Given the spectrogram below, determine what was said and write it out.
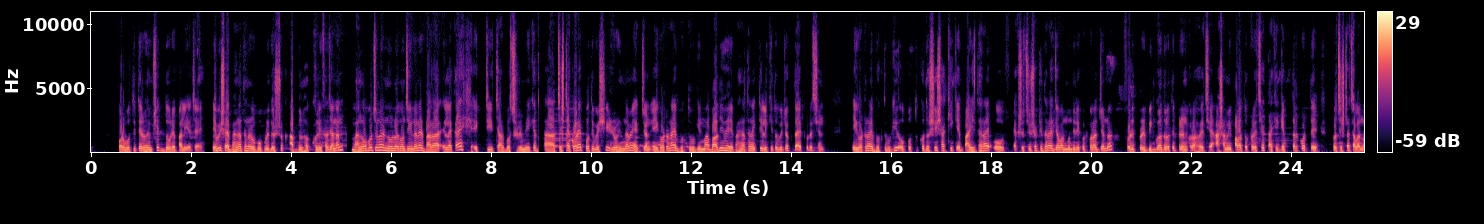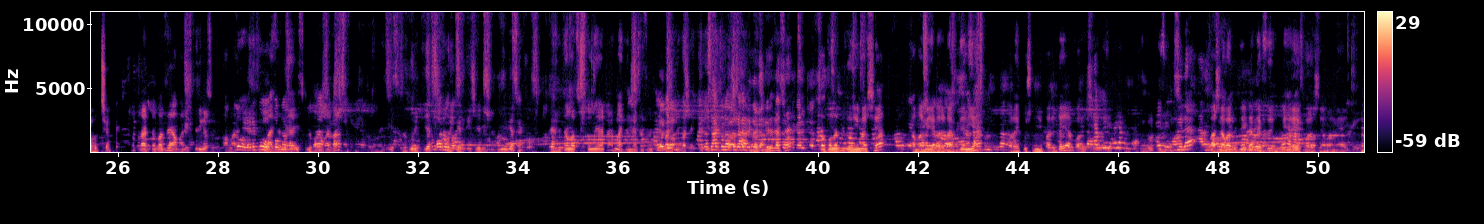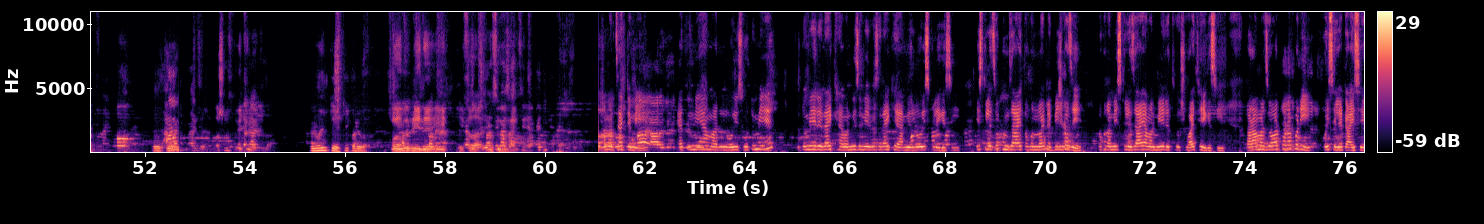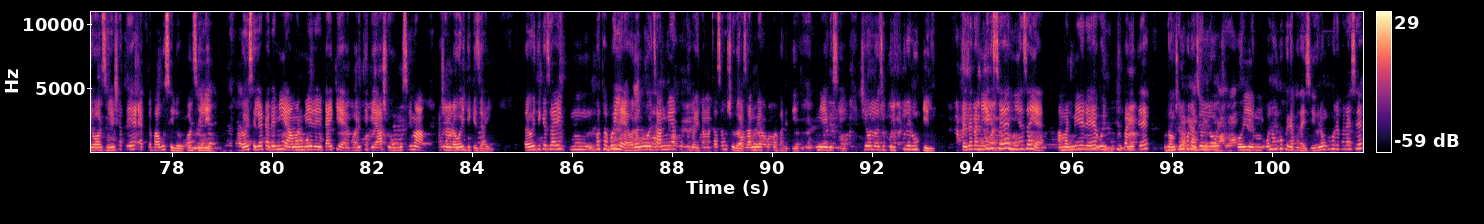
পরবর্তীতে রহিম শেখ দৌড়ে পালিয়ে যায়। এ বিষয়ে ভাঙ্গা থানার উপপরিদর্শক আব্দুল হক খলিফা জানান, ভাঙ্গা উপজেলার নুরলাগঞ্জ ইউনিয়নের বাড়া এলাকায় একটি চার বছরের মেয়েকে চেষ্টা করে প্রতিবেশী রহিম নামে একজন। এই ঘটনায় ভুক্তভোগীর মা বাদী হয়ে ভাঙ্গা থানায় একটি লিখিত অভিযোগ দায়ের করেছেন। এই ঘটনায় ভুক্তভোগী ও প্রত্যক্ষদর্শী সাক্ষীকে বাইশ ধারায় ও একশো চৌষট্টি ধারায় জবানবন্দি রেকর্ড করার জন্য ফরিদপুরের বিজ্ঞ আদালতে প্রেরণ করা হয়েছে। আসামি পলাতক রয়েছে, তাকে গ্রেপ্তার করতে প্রচেষ্টা চালানো হচ্ছে। সকাল আটটা বাজে আমার স্ত্রী গেছিল আমার স্কুলে পড়াশোনা স্কুলে পরীক্ষা গেছে। এর আমার ছোট মেয়েটা মাঝে মেয়েটা বাড়িতে বাসায় হয়ে গেছে। তখন আমি রহিম আসিয়া আমার মেয়েটা ডাক দিয়ে নিয়ে পরে কুসুমি যাইয়া। পাশে আবার এটা দেখছে ওই জায়গায় আমার মেয়ে। অসুস্থ হয়েছিল রোহিতকে কি করে আমার চারটে মেয়ে। এত মেয়ে আমার হলো ওই ছোট মেয়ে। ছোট মেয়ের রাইখে আমার নিজ মেয়ের কাছে রাইখে আমি হলো স্কুলে গেছি। স্কুলে যখন যাই তখন নয়টা বিশ বাজে। তখন আমি স্কুলে যাই আমার মেয়ের শোয়াই থেকে গেছি। আর আমার যাওয়ার পরাপরই ওই ছেলেটা আইছে। ওর ছেলের সাথে একটা বাবু ছিল ওর ছেলে। ওই ছেলেটারে নিয়ে আমার মেয়ের ডাইকে ঘরে থেকে আসো মুসলিমা আসো আমরা ওই দিকে যাই। ওইদিকে যাই কথা বইলে ওর ওই চানমিয়ার পুকুর বাড়িতে আমার চাচা শুরু হয় চানমিয়ার পুকুর বাড়িতে নিয়ে গেছে। সে হলো যে ফরিদপুরের উকিল। সেই জায়গা নিয়ে গেছে, নিয়ে যাইয়ে আমার মেয়েরে ওই পুকুর বাড়িতে ধ্বংসন করার জন্য ওই অলঙ্ক করে ফেলাইছে। অলঙ্ক করে ফেলাইছে,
